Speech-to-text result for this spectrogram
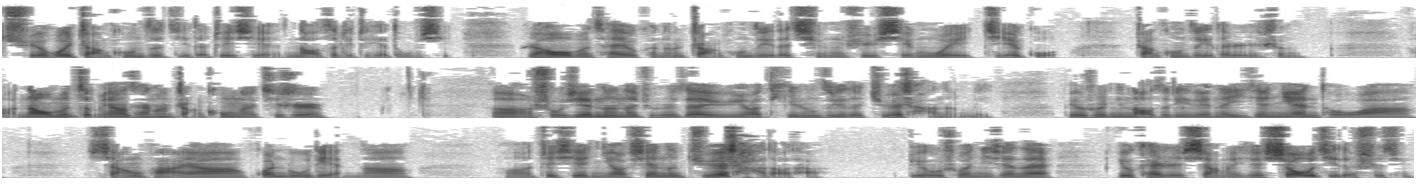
学会掌控自己的这些脑子里这些东西，然后我们才有可能掌控自己的情绪、行为、结果。掌控自己的人生啊，那我们怎么样才能掌控呢？其实啊，首先呢，那就是在于要提升自己的觉察能力。比如说你脑子里边的一些念头啊、想法呀、关注点呐啊，这些你要先能觉察到它。比如说你现在又开始想了一些消极的事情，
